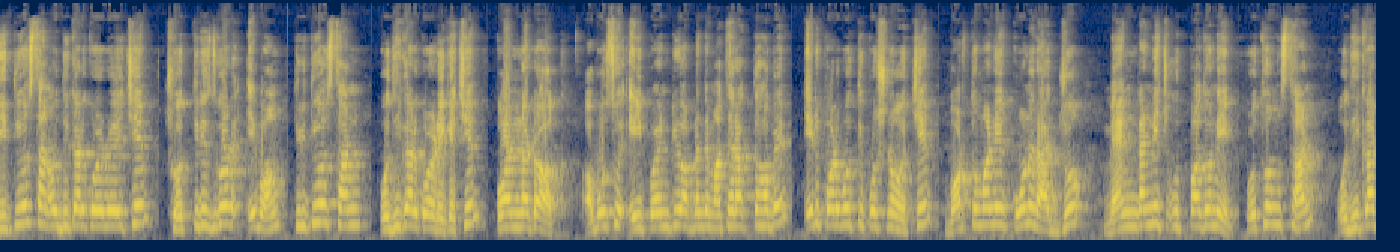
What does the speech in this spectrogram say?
দ্বিতীয় স্থান অধিকার করে রয়েছে ছত্তিশগড় এবং তৃতীয় স্থান অধিকার করে রেখেছে কর্ণাটক। অবশ্য এই পয়েন্টটিও আপনাদের মাথায় রাখতে হবে। এর পরবর্তী প্রশ্ন হচ্ছে, বর্তমানে কোন রাজ্য ম্যাঙ্গানিজ উৎপাদনে প্রথম স্থান অধিকার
